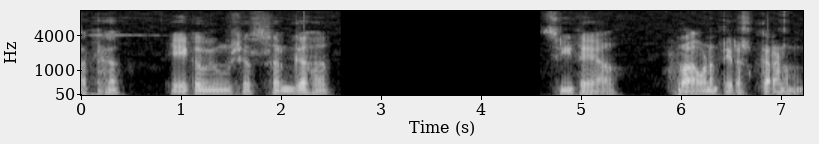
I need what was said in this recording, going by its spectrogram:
अथ एकविंशः सर्गः सीतया रावणतिरस्करणम्।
